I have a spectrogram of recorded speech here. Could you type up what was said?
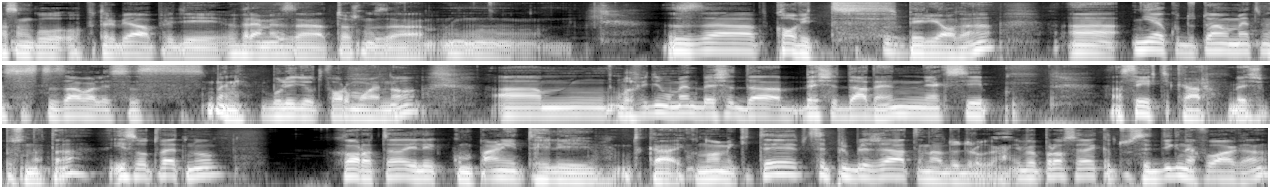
аз съм го употребявал преди време за точно за за COVID периода. А, ние ако до този момент сме се състезавали с не, болиди от Формула 1, а, в един момент беше, да, беше даден някакси сейфти кар беше пусната и съответно хората или компаниите или така економиките се приближават една до друга. И въпросът е като се дигне флага,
